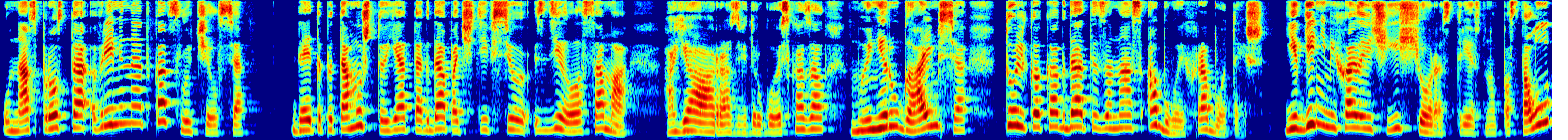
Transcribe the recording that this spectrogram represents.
У нас просто временный откат случился. Да это потому, что я тогда почти все сделала сама. А я разве другое сказал? Мы не ругаемся, только когда ты за нас обоих работаешь». Евгений Михайлович еще раз треснул по столу,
